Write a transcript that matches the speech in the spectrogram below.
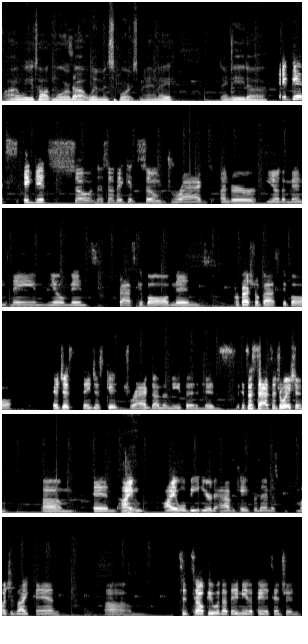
Why don't we talk more so, about women's sports, man? They they need uh it gets it gets so so they get so dragged under you know the men's name you know men's basketball men's professional basketball. It just they just get dragged underneath it. It's it's a sad situation. Um and i'm I will be here to advocate for them as much as I can um, to tell people that they need to pay attention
